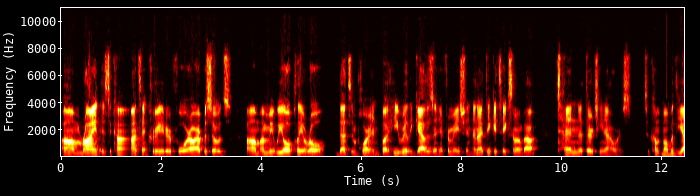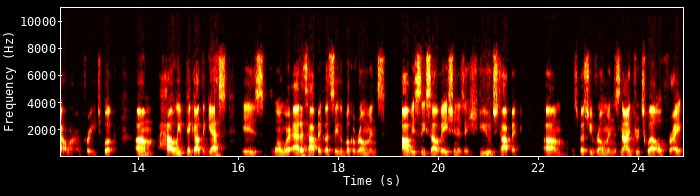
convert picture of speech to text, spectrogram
Um, Ryan is the content creator for our episodes. Um, I mean, we all play a role that's important, but he really gathers the information. And I think it takes him about 10 to 13 hours to come mm-hmm. up with the outline for each book. Um, how we pick out the guests is when we're at a topic, let's say the book of Romans, obviously salvation is a huge topic, um, especially Romans 9 through 12, right?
